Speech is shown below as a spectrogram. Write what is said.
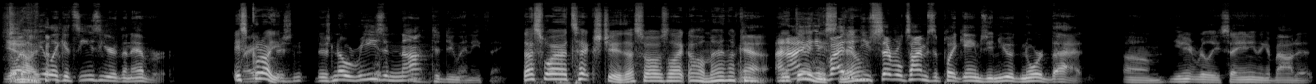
So Yeah. I feel like it's easier than ever. It's right? great. There's, there's no reason not to do anything. That's why I text you. That's why I was like, oh man, I can. Yeah, and I invited you several times to play games, and you ignored that. Um, you didn't really say anything about it.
